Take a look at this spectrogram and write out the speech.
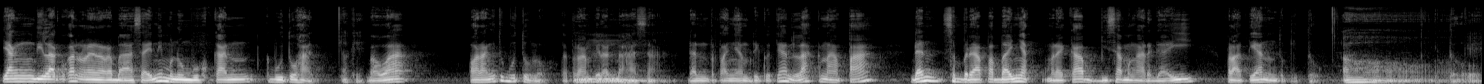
yang dilakukan oleh narabahasa ini menumbuhkan kebutuhan okay. bahwa orang itu butuh loh keterampilan hmm. bahasa. Dan pertanyaan berikutnya adalah kenapa dan seberapa banyak mereka bisa menghargai pelatihan untuk itu. Oh, gitu. Okay.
